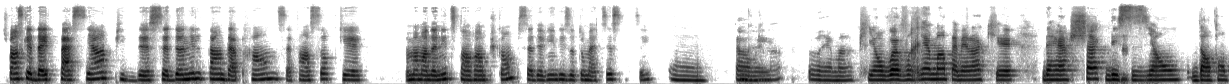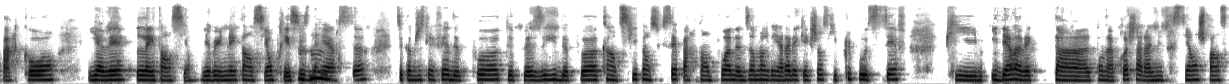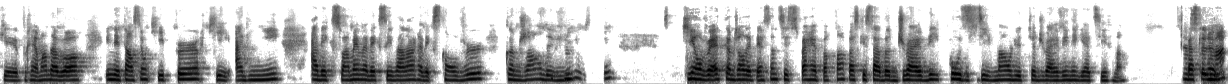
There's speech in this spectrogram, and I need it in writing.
je pense que d'être patient puis de se donner le temps d'apprendre, ça fait en sorte que un moment donné, tu t'en rends plus compte, puis ça devient des automatismes, tu sais. Mmh. Ah vraiment. Vraiment. Puis on voit vraiment, Pamela, que derrière chaque décision dans ton parcours, il y avait l'intention. Il y avait une intention précise mm-hmm. derrière ça. C'est comme juste le fait de ne pas te peser, de ne pas quantifier ton succès par ton poids, de dire, moi, je vais y aller avec quelque chose qui est plus positif. Puis, idem avec ta, ton approche à la nutrition, je pense que vraiment d'avoir une intention qui est pure, qui est alignée avec soi-même, avec ses valeurs, avec ce qu'on veut comme genre de vie mm-hmm. aussi, qui on veut être comme genre de personne, c'est super important parce que ça va te driver positivement au lieu de te driver négativement. Absolument.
